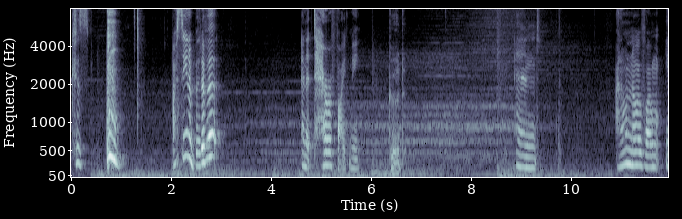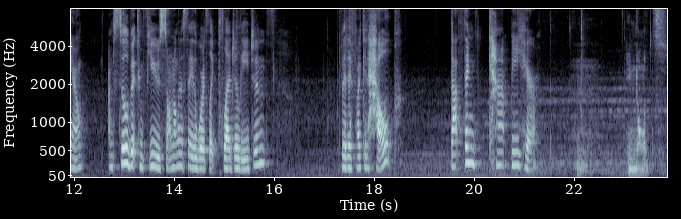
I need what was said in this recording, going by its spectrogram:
Because I've seen a bit of it, and it terrified me. Good. And I don't know if I'm, you know, I'm still a bit confused, so I'm not going to say the words like pledge allegiance. But if I could help, that thing can't be here. Hmm. He nods.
